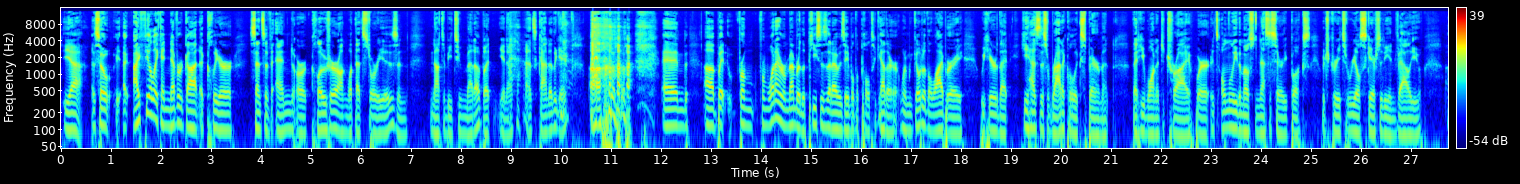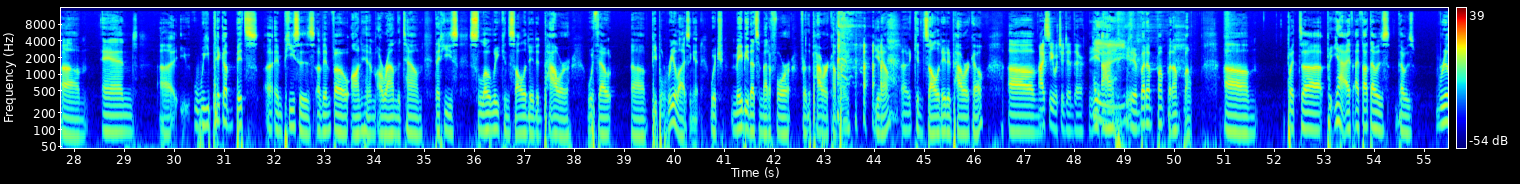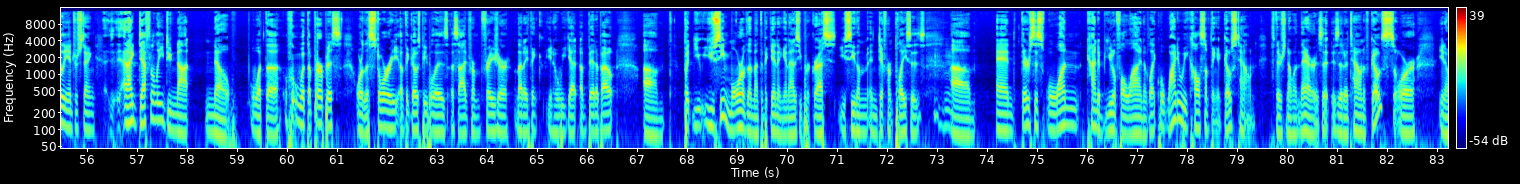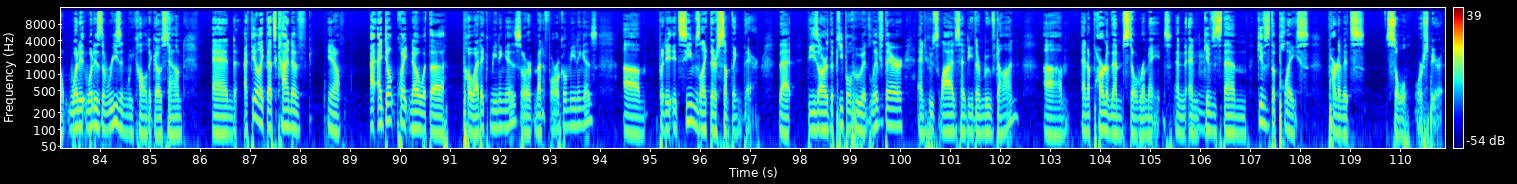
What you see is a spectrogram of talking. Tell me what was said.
Yeah. So I, I feel like I never got a clear sense of end or closure on what that story is, and not to be too meta, but you know that's kind of the game. Uh, and uh, but from from what I remember, the pieces that I was able to pull together when we go to the library, we hear that he has this radical experiment that he wanted to try, where it's only the most necessary books, which creates real scarcity and value. Um, and uh, we pick up bits uh, and pieces of info on him around the town that he's slowly consolidated power without uh, people realizing it. Which maybe that's a metaphor for the power company, you know, uh, Consolidated Power Co. Um, I see what you did there. Hey. I, but um, bump, but um, bump. Um, but uh, but yeah, I, I thought that was that was really interesting, and I definitely do not know what the what the purpose or the story of the ghost people is aside from Frasier that I think you know we get a bit about. Um, but you you see more of them at the beginning, and as you progress, you see them in different places. Um, and there's this one kind of beautiful line of like, well, why do we call something a ghost town if there's no one there? Is it is it a town of ghosts, or you know what? i- what is the reason we call it a ghost town? And I feel like that's kind of you know, I, I don't quite know what the poetic meaning is or metaphorical meaning is, um, but it, it seems like there's something there that these are the people who had lived there and whose lives had either moved on, um, and a part of them still remains and and gives them gives the place part of its soul or spirit.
